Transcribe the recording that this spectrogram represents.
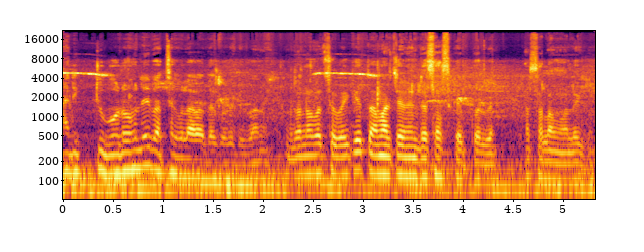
আর একটু বড় হলে বাচ্চাগুলো আলাদা করে দেবো আমি। ধন্যবাদ সবাইকে, তো আমার চ্যানেলটা সাবস্ক্রাইব করবেন। আসসালামু আলাইকুম।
